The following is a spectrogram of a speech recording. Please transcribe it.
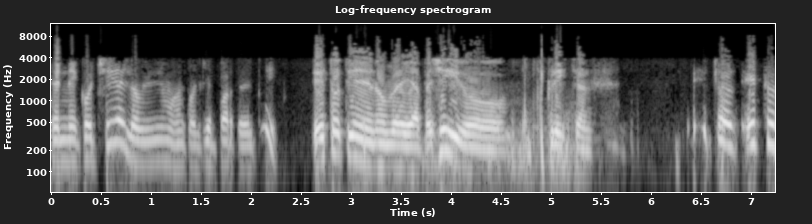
en Necochea y lo vivimos en cualquier parte del país. Esto tiene nombre y apellido, Cristian. Esto, esto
